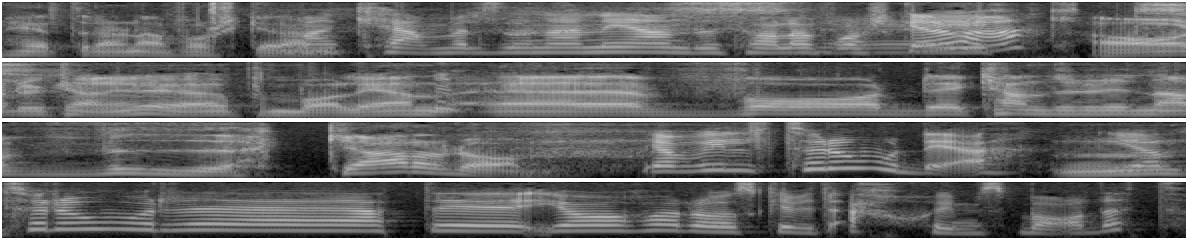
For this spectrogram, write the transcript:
heter den här forskaren. Man kan väl sina neandertalarforskare va? Ja, du kan ju det uppenbarligen. Eh, vad kan du dina vikar då? Jag vill tro det. Mm. Jag tror eh, att det, jag har då skrivit Askimsbadet.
